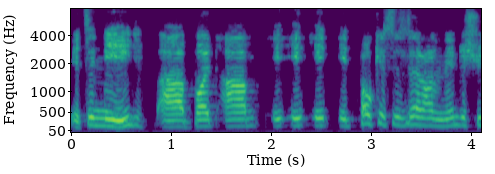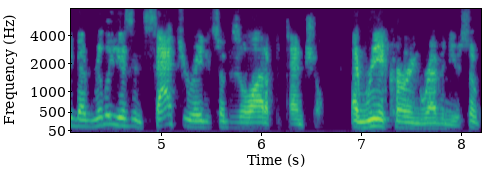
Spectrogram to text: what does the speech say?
It's a need, uh, but um, it, it it focuses in on an industry that really isn't saturated, so there's a lot of potential and reoccurring revenue. So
